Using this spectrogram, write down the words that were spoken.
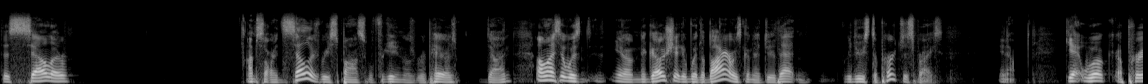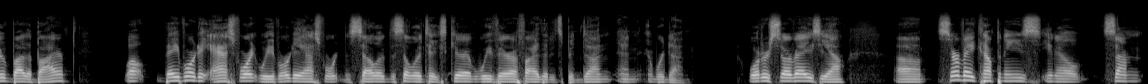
the seller, I'm sorry, the seller's responsible for getting those repairs done, unless it was, you know, negotiated with the buyer was going to do that and reduce the purchase price. You know, get work approved by the buyer. Well, they've already asked for it. We've already asked for it in the seller. The seller takes care of it. We verify that it's been done and, we're done. Order surveys, yeah. Um, survey companies, you know, some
